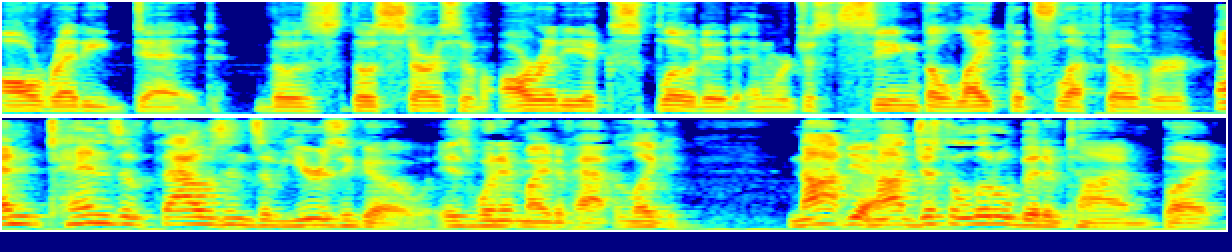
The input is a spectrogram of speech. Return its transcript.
already dead. Those those stars have already exploded, and we're just seeing the light that's left over. and tens of thousands of years ago is when it might have happened like not not just a little bit of time but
